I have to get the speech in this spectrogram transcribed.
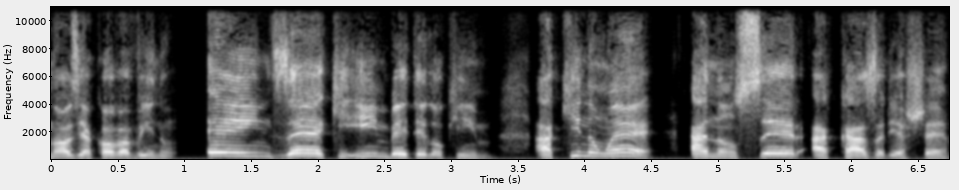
nós Jacob Avino, em Zek im Beit. Aqui não é a não ser a casa de Hashem.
